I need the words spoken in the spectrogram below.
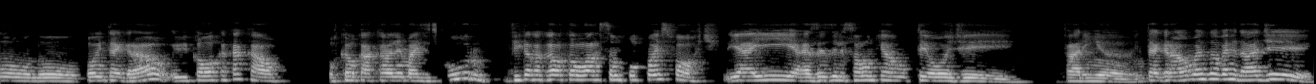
no, no pão integral e coloca cacau. porque o cacau ele é mais escuro, fica com aquela coloração um pouco mais forte. E aí, às vezes eles falam que é um teor de farinha integral, mas na verdade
